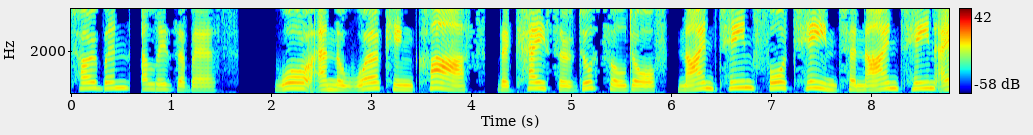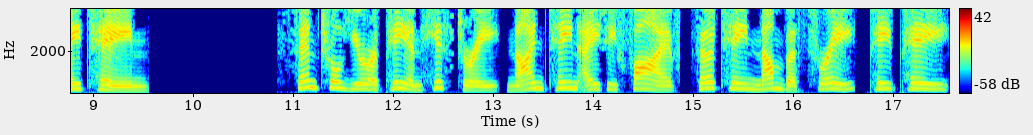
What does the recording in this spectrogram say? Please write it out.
Tobin, Elizabeth. War and the Working Class, The Case of Dusseldorf, 1914–1918. Central European History 1985, 13 No. 3, pp.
